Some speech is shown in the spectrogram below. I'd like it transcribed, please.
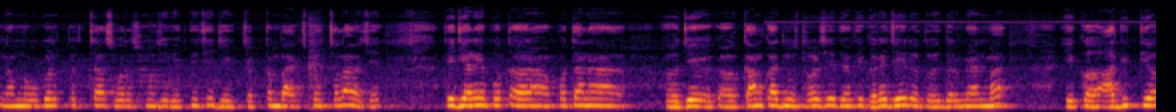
નામનો ઓગણપચાસ વર્ષનો જે વ્યક્તિ છે, જે જગદંબા એક્સપ્રેસ ચલાવે છે, તે જ્યારે પોતા પોતાના જે કામકાજનું સ્થળ છે ત્યાંથી ઘરે જઈ રહ્યો હતો, એ દરમિયાનમાં એક આદિત્ય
